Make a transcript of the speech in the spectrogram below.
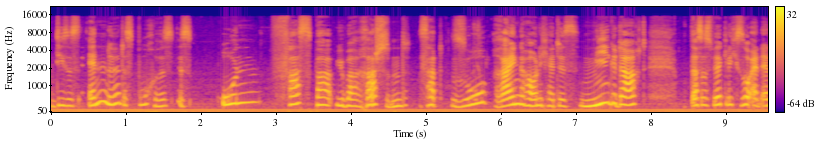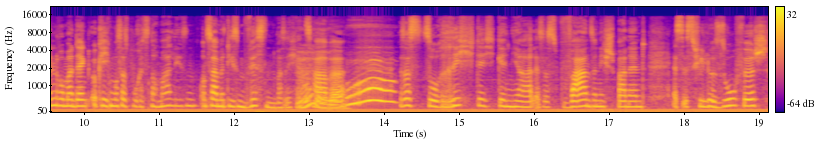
dieses Ende des Buches ist unfassbar überraschend. Es hat so reingehauen, ich hätte es nie gedacht. Das ist wirklich so ein Ende, wo man denkt, okay, ich muss das Buch jetzt nochmal lesen. Und zwar mit diesem Wissen, was ich jetzt habe. Es ist so richtig genial. Es ist wahnsinnig spannend. Es ist philosophisch.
